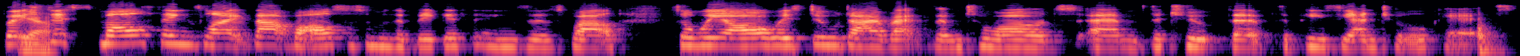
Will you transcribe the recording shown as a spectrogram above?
But yeah. it's just small things like that, but also some of the bigger things as well. So we always do direct them towards um, the, two, the, the PCN toolkits.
